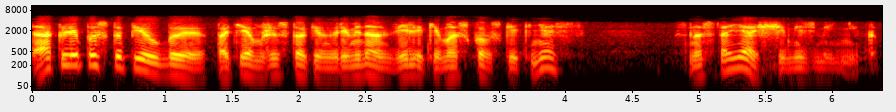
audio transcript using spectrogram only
Так ли поступил бы по тем жестоким временам великий московский князь с настоящим изменником?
